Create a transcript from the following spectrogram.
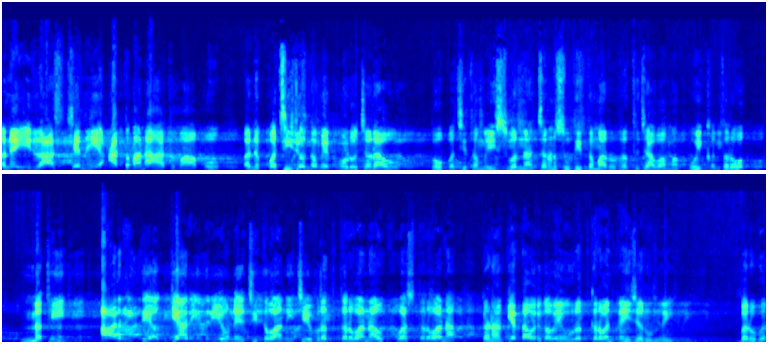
અને એ રાસ છે ને એ આત્માના હાથમાં આપો. અને પછી જો તમે ઘોડો ચડાવો, તો પછી તમે ઈશ્વરના ચરણ સુધી તમારો રથ જવામાં કોઈ ખતરો નથી. આ રીતે અગિયાર ઇન્દ્રિયોને જીતવાની છે, વ્રત કરવાના, ઉપવાસ કરવાના. ઘણા કહેતા હોય કે હવે એવું વ્રત કરવાની કંઈ જરૂર નહીં. બરોબર?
